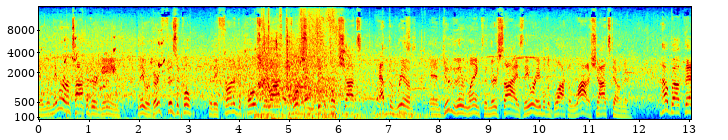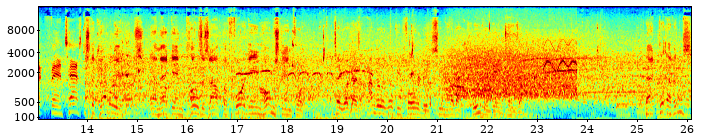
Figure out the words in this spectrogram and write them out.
And when they were on top of their game, they were very physical. They fronted the post a lot, forced some difficult shots at the rim. And due to their length and their size, they were able to block a lot of shots down there. How about that fantastic? It's the Cavaliers. And that game closes out the four-game homestand for them. I'll tell you what, guys, I'm really looking forward to seeing how that Cleveland game turns out. Back to Evans.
